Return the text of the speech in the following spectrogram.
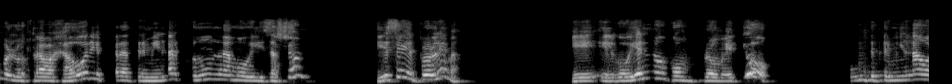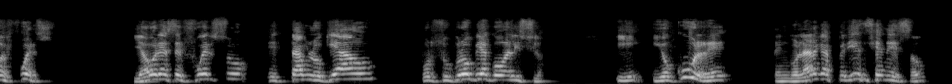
con los trabajadores para terminar con una movilización. Y ese es el problema que el gobierno comprometió un determinado esfuerzo y ahora ese esfuerzo está bloqueado por su propia coalición. Y, ocurre, tengo larga experiencia en eso,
